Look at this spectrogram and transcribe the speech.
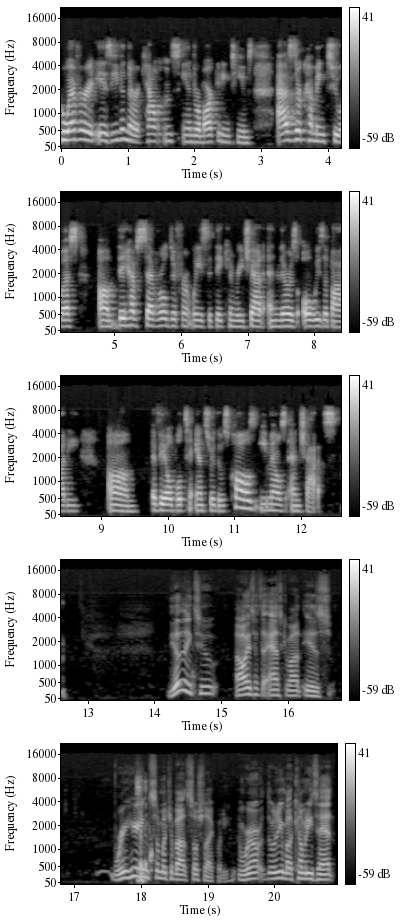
whoever it is, even their accountants and or marketing teams, as they're coming to us, um, they have several different ways that they can reach out, and there is always a body um, available to answer those calls, emails, and chats. The other thing too, I always have to ask about is we're hearing so much about social equity, and we're learning about companies that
